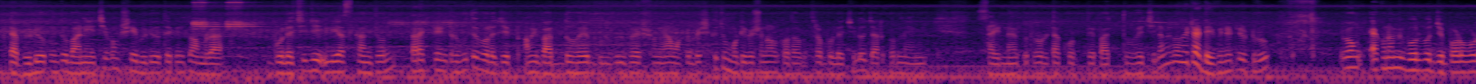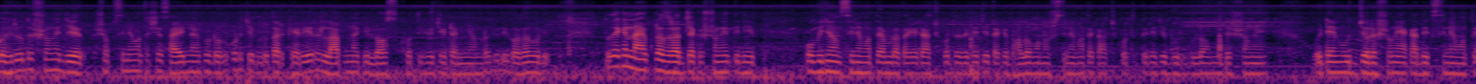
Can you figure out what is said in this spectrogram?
একটা ভিডিও কিন্তু বানিয়েছি এবং সেই ভিডিওতে কিন্তু আমরা বলেছি যে ইলিয়াস কাঞ্চন তার একটা ইন্টারভিউতে বলে যে, আমি বাধ্য হয়ে বুলবুল ভাইয়ের সঙ্গে আমাকে বেশ কিছু মোটিভেশনাল কথাবার্তা বলেছিল, যার কারণে আমি সাইড নায়কের রোলটা করতে বাধ্য হয়েছিলাম এবং এটা ডেফিনেটলি ট্রু এবং এখন আমি বলব যে, বড় বড় হিরোদের সঙ্গে যে সব সিনেমাতে সে সাইড নায়কের রোল করেছে, এগুলো তার ক্যারিয়ারে লাভ নাকি লস ক্ষতি হয়েছে এটা নিয়ে আমরা যদি কথা বলি, তো দেখেন নায়করাজ রাজ্জাকের সঙ্গে তিনি অভিযান সিনেমাতে আমরা তাকে কাজ করতে দেখেছি, তাকে ভালো মানুষ সিনেমাতে কাজ করতে দেখেছি, বুলবুল আহমেদের সঙ্গে ওই টাইমে উজ্জ্বলের সঙ্গে একাধিক সিনেমাতে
